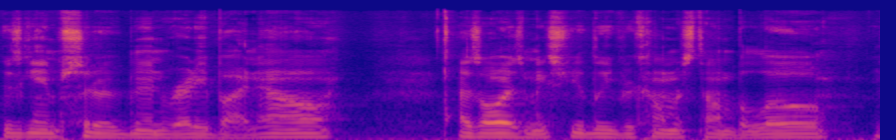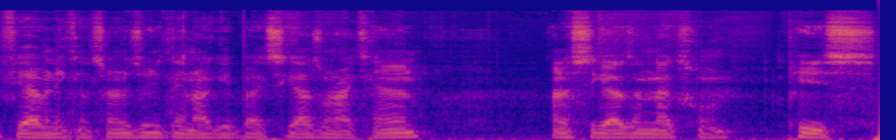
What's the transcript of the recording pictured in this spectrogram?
this game should have been ready by now? As always, make sure you leave your comments down below. If you have any concerns or anything, I'll get back to you guys when I can. And I'll see you guys in the next one. Peace.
